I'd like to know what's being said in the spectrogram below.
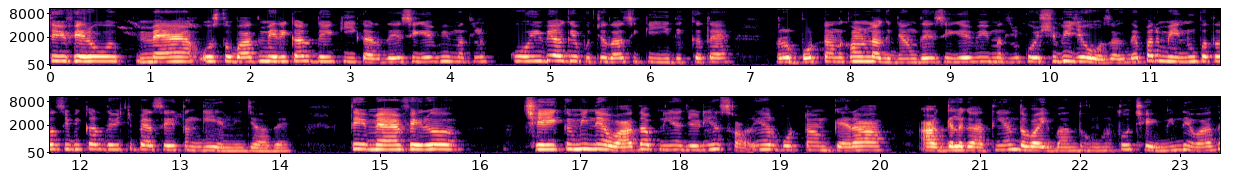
ਤੇ ਫਿਰ ਉਹ ਮੈਂ ਉਸ ਤੋਂ ਬਾਅਦ ਮੇਰੇ ਘਰ ਦੇ ਕੀ ਕਰਦੇ ਸੀਗੇ ਵੀ ਮਤਲਬ ਕੋਈ ਵੀ ਅੱਗੇ ਪੁੱਛਦਾ ਸੀ ਕੀ ਦਿੱਕਤ ਹੈ। ਰਿਪੋਰਟਾਂ ਦਿਖਾਉਣ ਲੱਗ ਜਾਂਦੇ ਸੀਗੇ ਵੀ ਮਤਲਬ ਕੁਝ ਵੀ ਜੇ ਹੋ ਸਕਦਾ, ਪਰ ਮੈਨੂੰ ਪਤਾ ਸੀ ਵੀ ਘਰ ਦੇ ਵਿੱਚ ਪੈਸੇ ਦੀ ਤੰਗੀ ਇੰਨੀ ਜ਼ਿਆਦਾ ਹੈ। ਤੇ ਮੈਂ ਫਿਰ 6 ਮਹੀਨੇ ਬਾਅਦ ਆਪਣੀਆਂ ਜਿਹੜੀਆਂ ਸਾਰੀਆਂ ਰਿਪੋਰਟਾਂ ਵਗੈਰਾ ਅੱਗ ਲਗਾਤੀਆਂ, ਦਵਾਈ ਬੰਦ ਹੋਣ ਤੋਂ 6 ਮਹੀਨੇ ਬਾਅਦ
